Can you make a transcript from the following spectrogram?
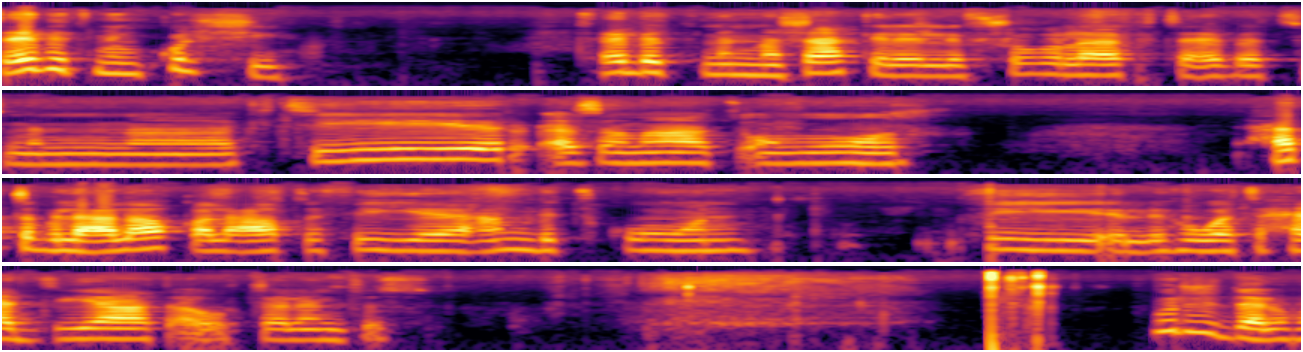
تعبت من كل شي. تعبت من مشاكل اللي في شغلك تعبت من آه، كتير أزمات أمور. حتى بالعلاقة العاطفية عم بتكون في اللي هو تحديات أو تشالنجز برج دلو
